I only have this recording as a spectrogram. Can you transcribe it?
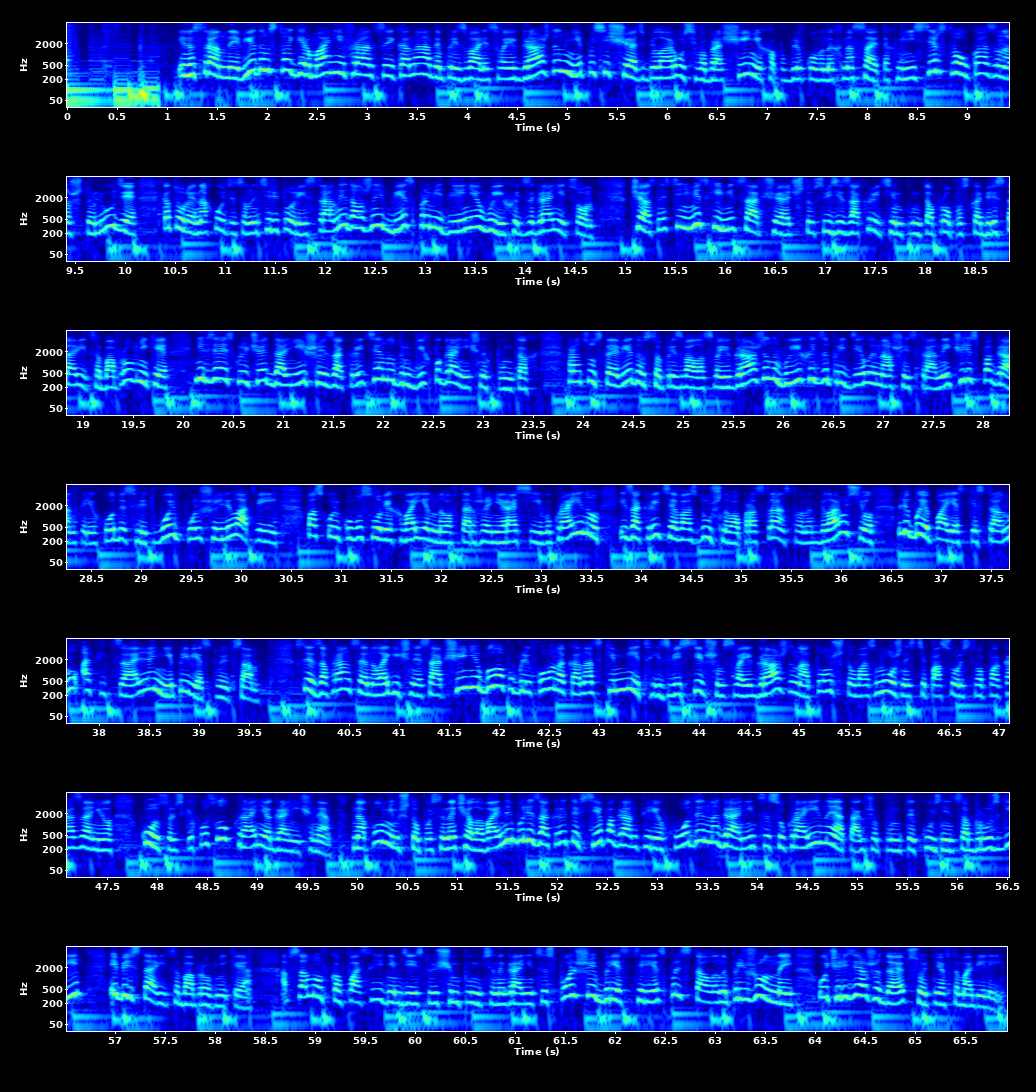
Иностранные ведомства Германии, Франции и Канады призвали своих граждан не посещать Беларусь. В обращениях, опубликованных на сайтах министерства, указано, что люди, которые находятся на территории страны, должны без промедления выехать за границу. В частности, немецкий МИД сообщает, что в связи с закрытием пункта пропуска Берестовица-Бобровники нельзя исключать дальнейшее закрытие на других пограничных пунктах. Французское ведомство призвало своих граждан выехать за пределы нашей страны через погранпереходы с Литвой, Польшей или Латвией, поскольку поскольку в условиях военного вторжения России в Украину и закрытия воздушного пространства над Беларусью любые поездки в страну официально не приветствуются. Вслед за Францией аналогичное сообщение было опубликовано канадским МИД, известившим своих граждан о том, что возможности посольства по оказанию консульских услуг крайне ограничены. Напомним, что после начала войны были закрыты все погранпереходы на границе с Украиной, а также пункты Кузница-Брузги и Берестовица-Бобровники. Обстановка в последнем действующем пункте на границе с Польшей Брест-Тересполь стала напряженной. Очереди ожидают сотни автомобилей.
